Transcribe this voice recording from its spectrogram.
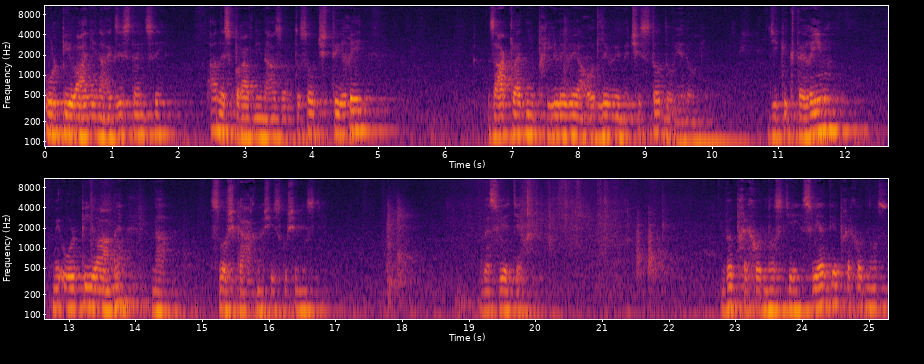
ulpívání na existenci, a nesprávný názor. To jsou čtyři základní přílivy a odlivy nečistot do vědomí, díky kterým my ulpíváme na složkách naší zkušenosti ve světě. V přechodnosti. Svět je přechodnost.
